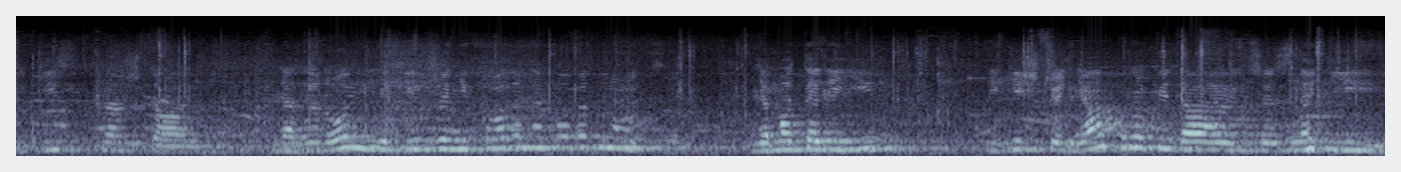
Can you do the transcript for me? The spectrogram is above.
які страждають, для героїв, які вже ніколи не повернуться, для матерів, які щодня прокидаються з надією,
